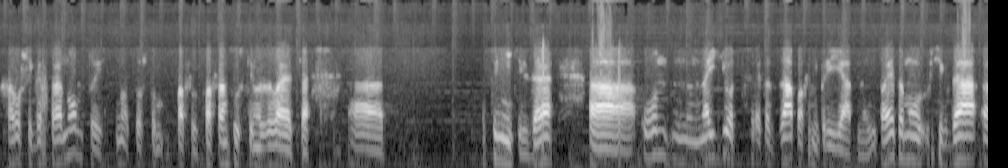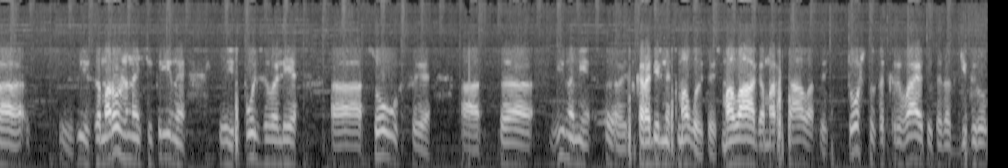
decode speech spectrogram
хороший гастроном, то есть ну, то, что по- по-французски называется э, ценитель, да, а, он найдет этот запах неприятный. И поэтому всегда а, из замороженной осетрины использовали а, соусы с винами э, с корабельной смолой, то есть малага, марсала, то есть то, что закрывает вот этот гидро,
